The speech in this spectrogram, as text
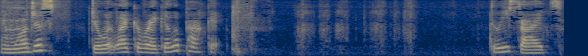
And we'll just do it like a regular pocket. Three sides.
